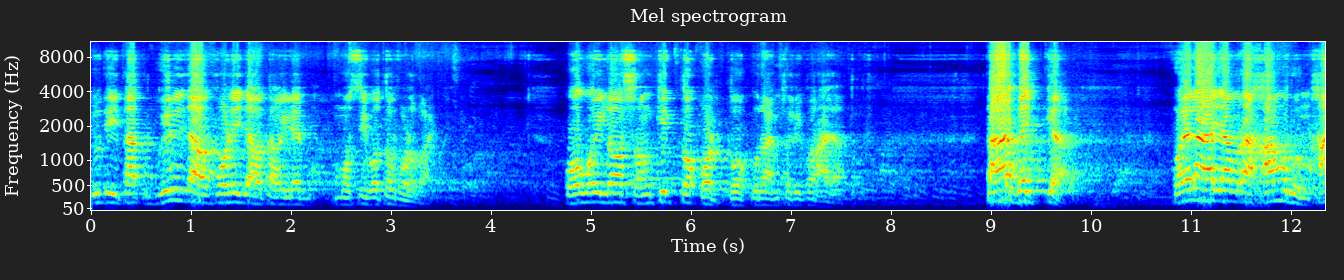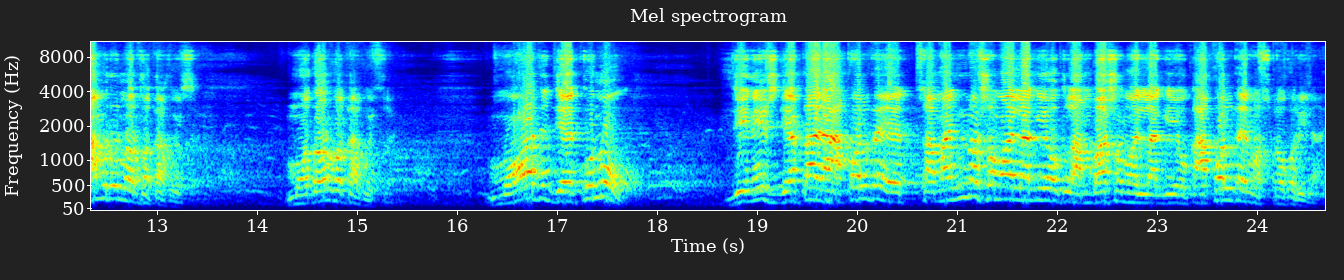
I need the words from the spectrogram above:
যদি মুসিবত পড়বাই। সংক্ষিপ্ত অর্থ কোরআন শরীফের আয়াত। তার ব্যাখ্যা, পয়লা আই আমরা হামরুন হামরুনের কথা হয়েছে মদর কথা হয়েছে মদ যে কোনো জিনিস যেটা আকল রে সামান্য সময় লাগি হোক, লম্বা সময় লাগি হোক, আকল রে নষ্ট করি যায়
